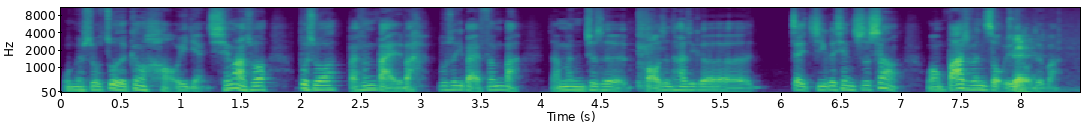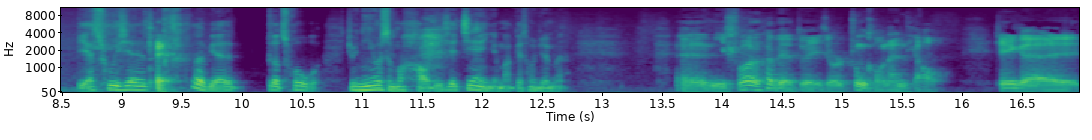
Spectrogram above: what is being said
我们说做的更好一点，起码说不说百分百的吧，不说一百分吧，咱们就是保证他这个在及格线之上，往八十分走一走，对吧？别出一些特别的错误。就您有什么好的一些建议吗？给同学们？呃，你说的特别对，就是众口难调。这个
